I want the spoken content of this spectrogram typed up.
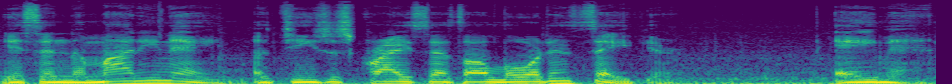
It's in the mighty name of Jesus Christ as our Lord and Savior. Amen.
